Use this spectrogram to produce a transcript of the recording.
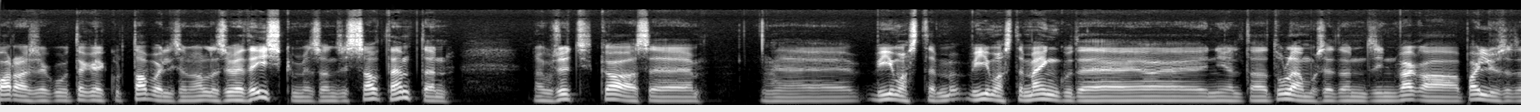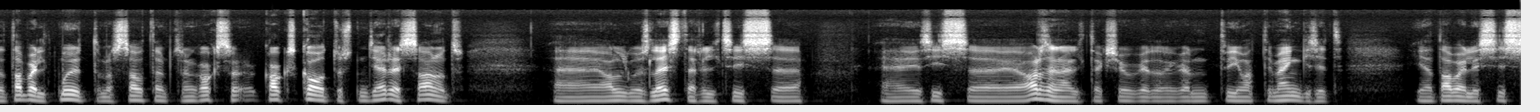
parasjagu tegelikult tabelis on alles üheteistkümnes, on siis Southampton, nagu sa ütlesid ka, see äh, viimaste, viimaste mängude äh, nii-öelda tulemused on siin väga palju seda tabelit mõjutamas, Southampton on kaks, kaks kaotust nüüd järjest saanud äh,, alguses Leicesterilt, siis siis Arsenalilt, eks ju, kellega nad viimati mängisid, ja tabelis siis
